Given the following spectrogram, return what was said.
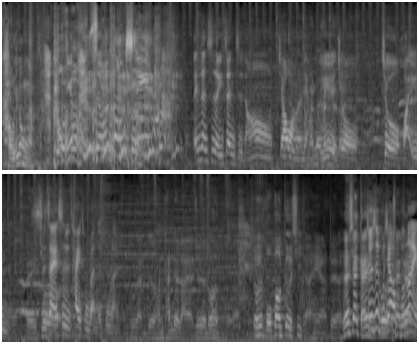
好用啊。好用什么东西啦？哎，认识了一阵子，然后交往了两个月就就怀孕了，对就实在是太突然的突然。很突然就很谈得来啊，觉得都很合啊，都是火爆个性啊，哎呀，对啊，那现在改就是比较不耐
